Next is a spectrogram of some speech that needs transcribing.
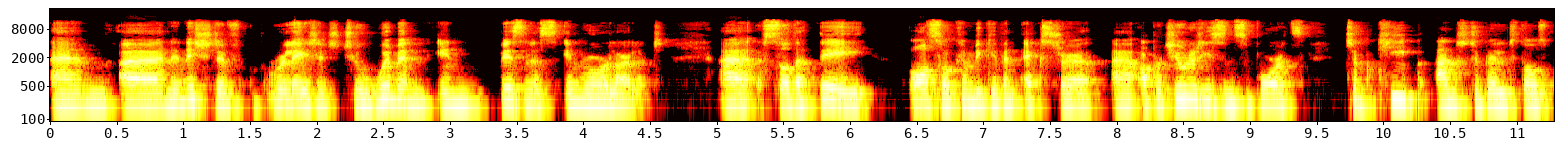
um, an initiative related to women in business in rural Ireland, uh, so that they also can be given extra uh, opportunities and supports to keep and to build those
